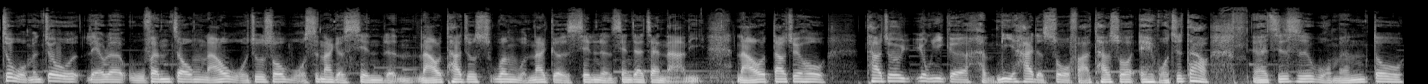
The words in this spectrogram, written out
就我们就聊了五分钟，然后我就说我是那个仙人，然后他就问我那个仙人现在在哪里，然后到最后。他就用一个很厉害的说法，他说：“哎，我知道，呃，其实我们都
